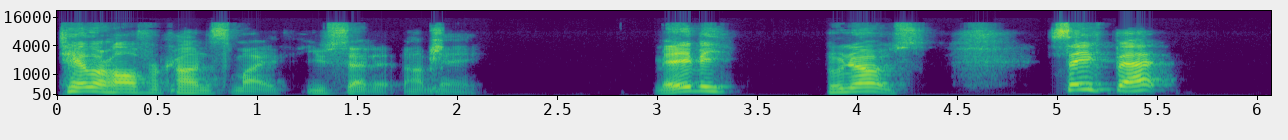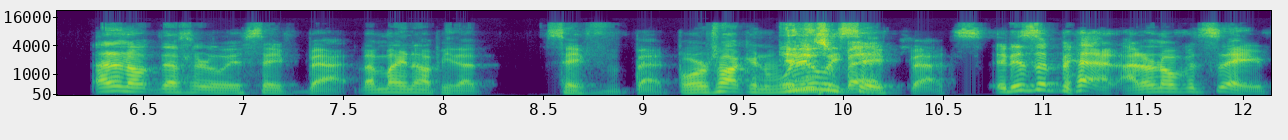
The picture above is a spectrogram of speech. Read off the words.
Taylor Hall for Conn Smythe. You said it, not me. Maybe. Who knows? Safe bet. I don't know if that's really a safe bet. That might not be that safe of a bet, but we're talking really safe bets. It is a bet. I don't know if it's safe.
